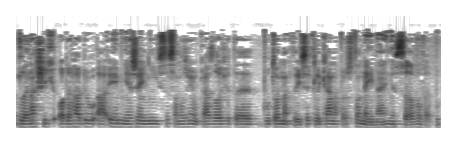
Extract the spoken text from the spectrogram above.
dle našich odhadů a i měření se samozřejmě ukázalo, že to je buton, na který se kliká naprosto nejméně z celého webu.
